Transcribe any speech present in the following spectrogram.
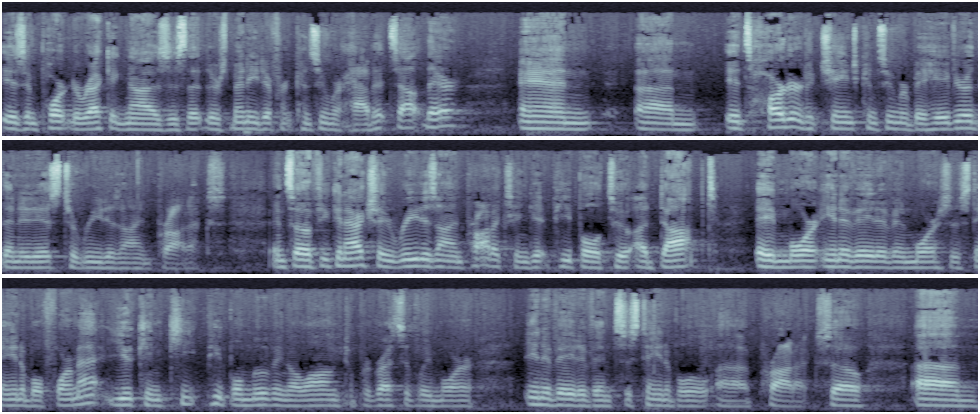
is important to recognize is that there's many different consumer habits out there, and um, it's harder to change consumer behavior than it is to redesign products. And so, if you can actually redesign products and get people to adopt a more innovative and more sustainable format, you can keep people moving along to progressively more innovative and sustainable uh, products. So. Um,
